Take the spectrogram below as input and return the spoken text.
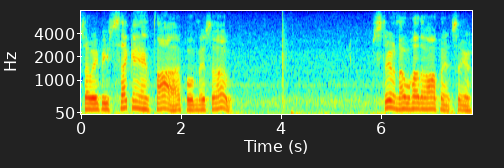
So it'd be second and five for Miss O. Still no other offense here.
